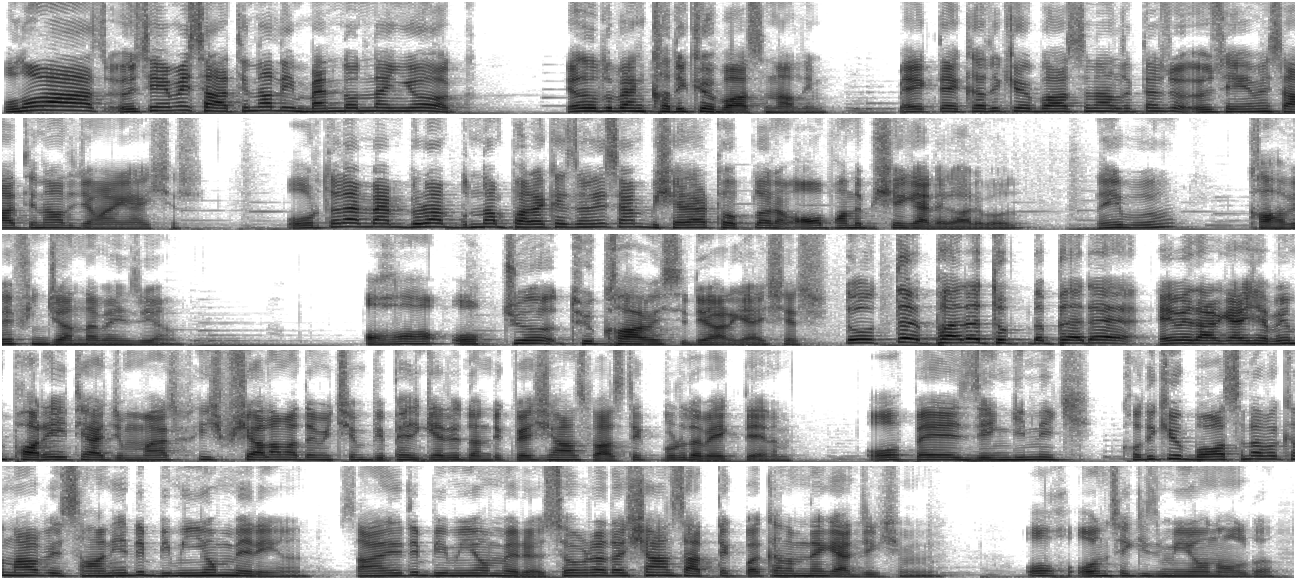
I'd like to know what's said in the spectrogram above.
Olamaz. ÖSYM saatini alayım. Bende ondan yok. Ya da dur ben Kadıköy bağısını alayım. Bekle Kadıköy bağısını aldıktan sonra ÖSYM saatini alacağım arkadaşlar. Ortadan ben bundan para kazanırsam bir şeyler toplarım. Aa bana bir şey geldi galiba. Ne bu? Kahve fincanına benziyor. Aa okçu Türk kahvesi diyor arkadaşlar. Tuttu para topla para. Evet arkadaşlar benim paraya ihtiyacım var. Hiçbir şey alamadığım için VIP'e geri döndük ve şans bastık. Burada bekleyelim. Oh be zenginlik. Kadıköy boğasına bakın abi. Saniyede 1 milyon veriyor. Saniyede 1 milyon veriyor. Sonra da şans attık. Bakalım ne gelecek şimdi. Oh 18 milyon oldu.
